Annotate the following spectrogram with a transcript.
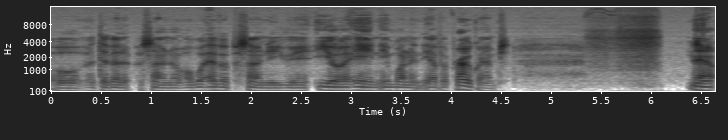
or a develop persona or whatever persona you are in in one of the other programs now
